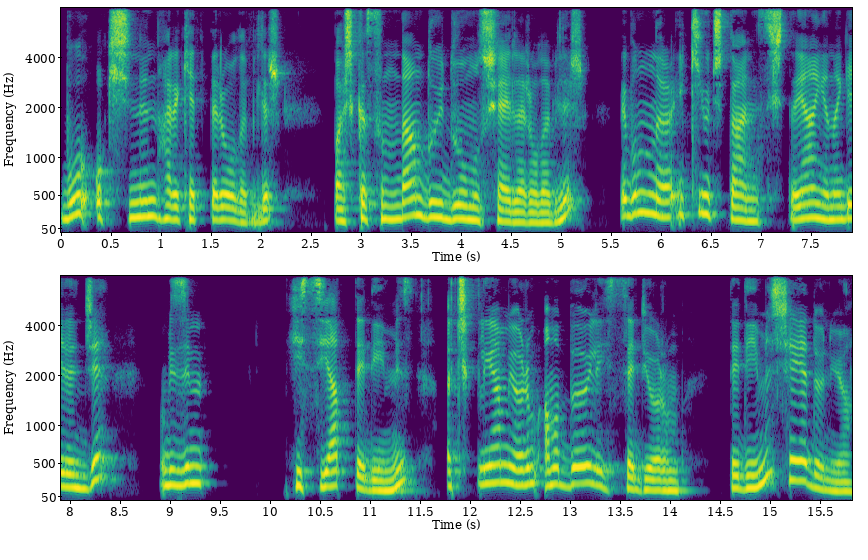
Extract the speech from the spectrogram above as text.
Bu o kişinin hareketleri olabilir. Başkasından duyduğumuz şeyler olabilir. Ve bunlar iki üç tanesi işte yan yana gelince bizim hissiyat dediğimiz açıklayamıyorum ama böyle hissediyorum dediğimiz şeye dönüyor.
